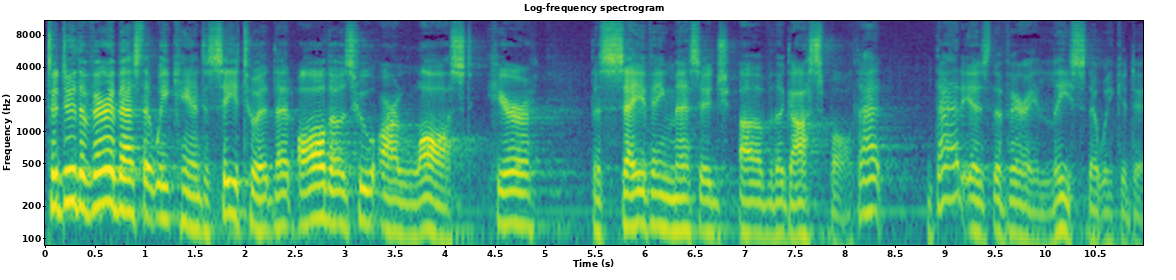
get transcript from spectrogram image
to do the very best that we can to see to it that all those who are lost hear the saving message of the gospel. That, that is the very least that we could do.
